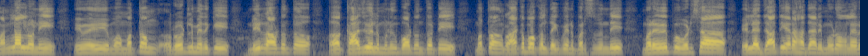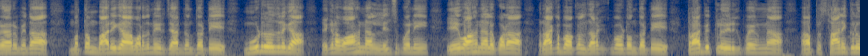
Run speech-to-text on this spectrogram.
మండలాల్లోని మొత్తం రోడ్ల మీదకి నీరు రావడంతో కాజువేలు మునిగిపోవడంతో మొత్తం రాకపోకలు తెగిపోయిన పరిస్థితి ఉంది. మరోవైపు ఒడిశా వెళ్ళే జాతీయ రహదారి మూడు వందల ఇరవై ఆరు మీద మొత్తం భారీగా వరద నీరు చేరడంతో మూడు రోజులుగా ఇక్కడ వాహనాలు నిలిచిపోయి ఏ వాహనాలు కూడా రాకపోకలు జరగకపోవడంతో ట్రాఫిక్లో ఇరిగిపోయి ఉన్న స్థానికులు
